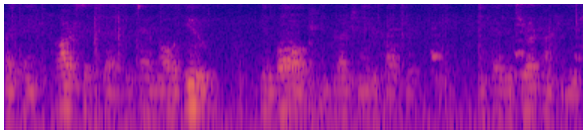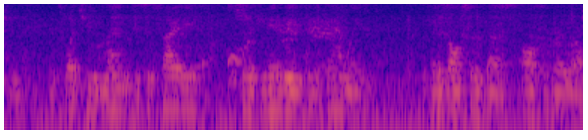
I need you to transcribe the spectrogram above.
I think our success is having all of you involved in production agriculture because it's your contribution. It's what you lend to society, to the community, to the family that has all served also very well.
